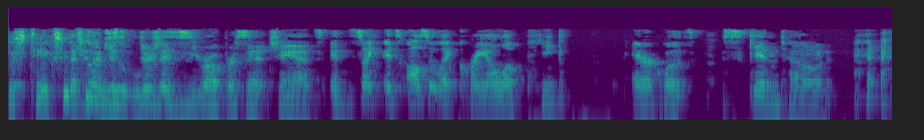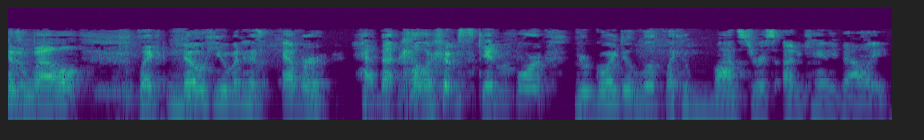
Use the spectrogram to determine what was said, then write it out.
just takes it to a just, new. there's a zero percent chance. It's like it's also like Crayola pink, air quotes, skin tone as well. Like no human has ever had that color of skin before. You're going to look like a monstrous uncanny valley.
